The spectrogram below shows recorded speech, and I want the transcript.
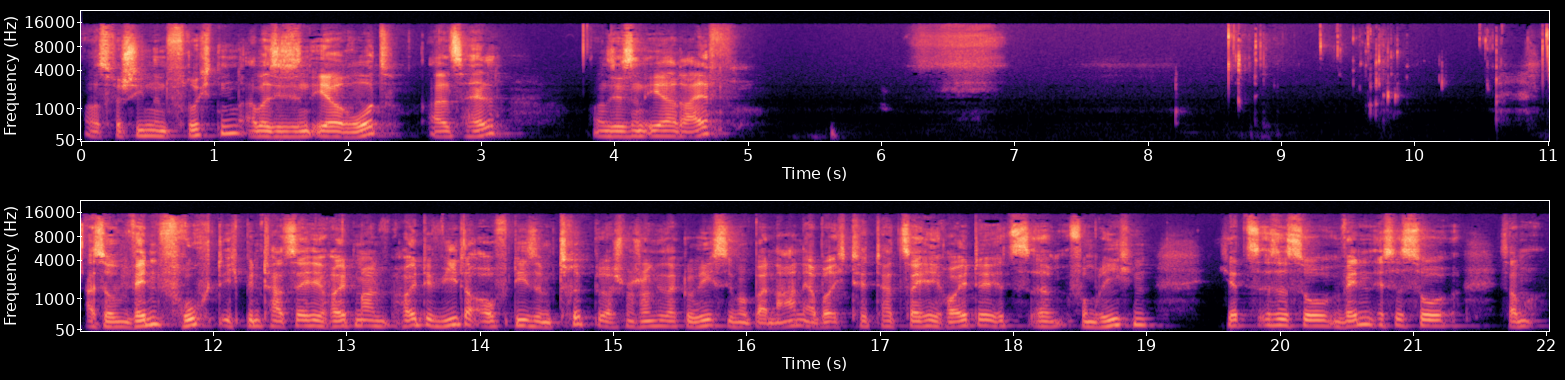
aus verschiedenen Früchten, aber sie sind eher rot als hell und sie sind eher reif. Also wenn Frucht, ich bin tatsächlich heute mal, heute wieder auf diesem Trip, du hast mir schon gesagt, du riechst immer Banane, aber ich tatsächlich heute jetzt ähm, vom Riechen, jetzt ist es so, wenn ist es so, sagen wir,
